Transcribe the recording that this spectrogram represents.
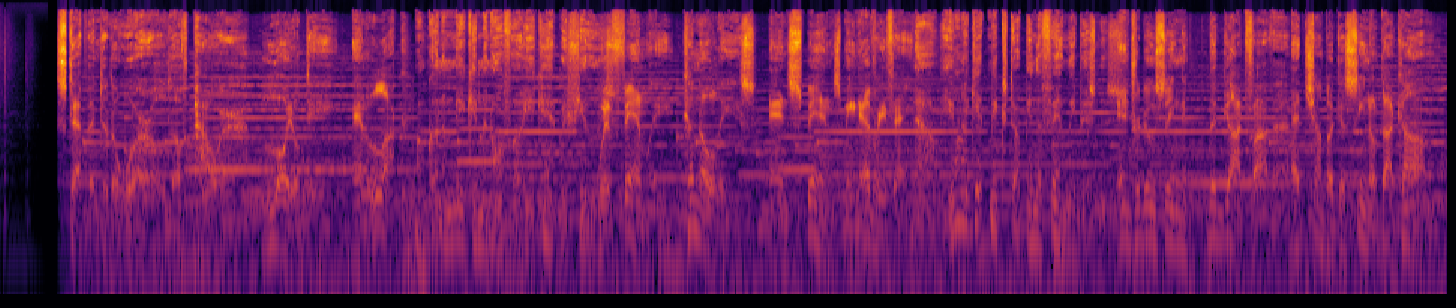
Step into the world of power, loyalty, and luck. I'm going to make him an offer he can't refuse. With family, cannolis, and spins mean everything. Now, you want to get mixed up in the family business? Introducing The Godfather at Chumbacasino.com.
